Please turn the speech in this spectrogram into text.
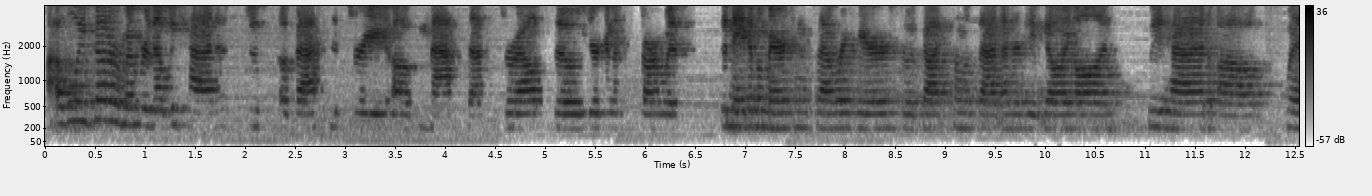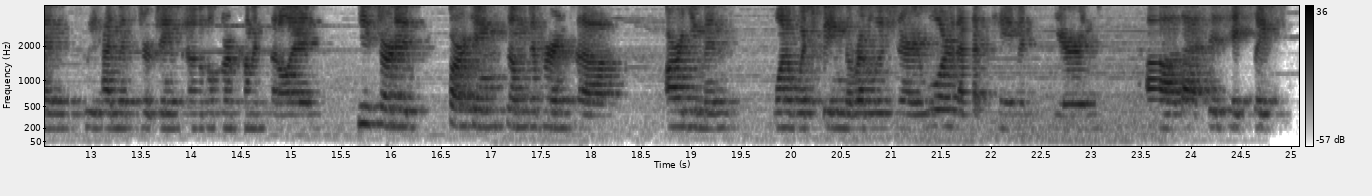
Uh, well, we've got to remember that we've had just a vast history of mass deaths throughout. So you're going to start with the Native Americans that were here. So we've got some of that energy going on. We had uh, when we had Mr. James Oglethorpe come and settle in. He started sparking some different uh, arguments. One of which being the Revolutionary War that came into here, and uh, that did take place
